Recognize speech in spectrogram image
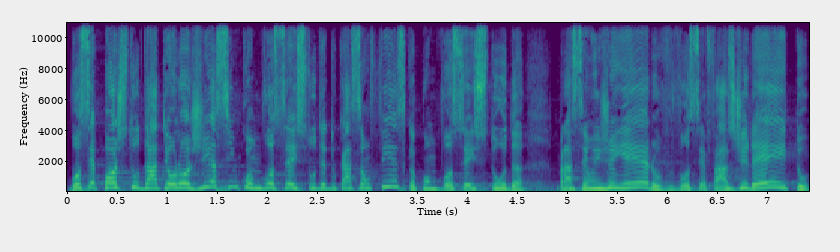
Você pode estudar teologia assim como você estuda educação física, como você estuda para ser um engenheiro, você faz direito.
